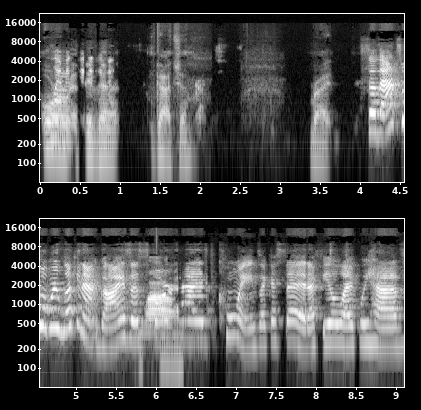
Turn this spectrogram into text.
Or limited at the event. event. Gotcha. Right. So that's what we're looking at, guys. As far as coins, like I said, I feel like we have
